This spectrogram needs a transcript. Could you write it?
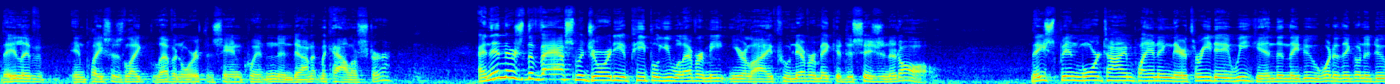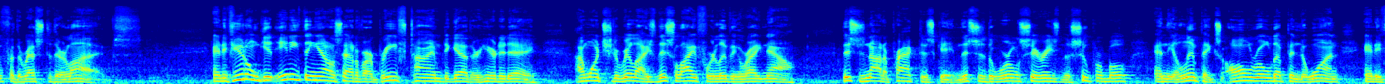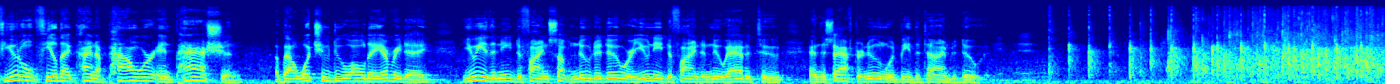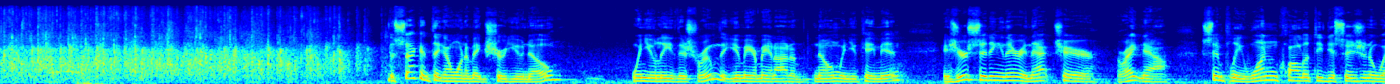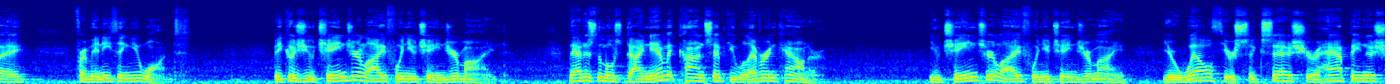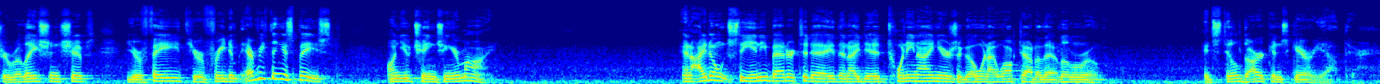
They live in places like Leavenworth and San Quentin and down at McAlester. And then there's the vast majority of people you will ever meet in your life who never make a decision at all. They spend more time planning their three day weekend than they do what are they going to do for the rest of their lives. And if you don't get anything else out of our brief time together here today, I want you to realize this life we're living right now, this is not a practice game. This is the World Series, and the Super Bowl, and the Olympics all rolled up into one. And if you don't feel that kind of power and passion about what you do all day, every day, you either need to find something new to do or you need to find a new attitude. And this afternoon would be the time to do it. The second thing I want to make sure you know when you leave this room that you may or may not have known when you came in is you're sitting there in that chair right now, simply one quality decision away from anything you want. Because you change your life when you change your mind. That is the most dynamic concept you will ever encounter. You change your life when you change your mind. Your wealth, your success, your happiness, your relationships, your faith, your freedom, everything is based on you changing your mind. And I don't see any better today than I did 29 years ago when I walked out of that little room. It's still dark and scary out there.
